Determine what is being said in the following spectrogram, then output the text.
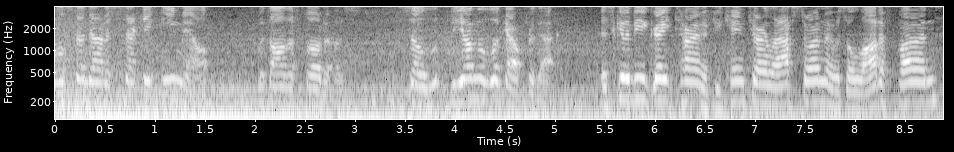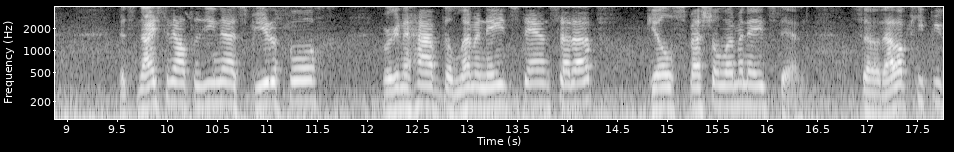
we'll send out a second email with all the photos. So be on the lookout for that. It's going to be a great time. If you came to our last one, it was a lot of fun. It's nice in Altadena. It's beautiful. We're going to have the lemonade stand set up. Gil's special lemonade stand. So that'll keep you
